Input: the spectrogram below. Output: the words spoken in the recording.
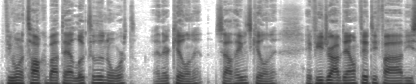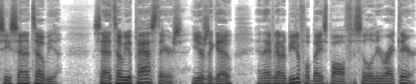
If you want to talk about that, look to the north, and they're killing it. Southaven's killing it. If you drive down 55, you see Senatobia. Senatobia passed theirs years ago, and they've got a beautiful baseball facility right there.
